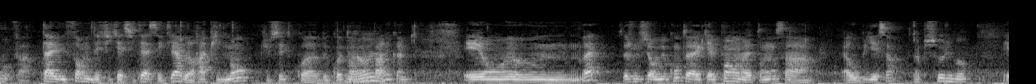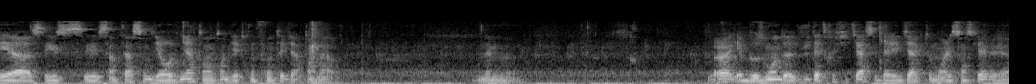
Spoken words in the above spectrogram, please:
enfin, t'as une forme d'efficacité assez claire, de rapidement, tu sais de quoi, de quoi t'en Bah vas ouais. parler quand même. Et on, on- ouais, ça, je me suis rendu compte à quel point on a tendance à, à oublier ça. Absolument. Et euh, c'est- c'est c'est intéressant d'y revenir de temps en temps, d'y être confronté, de dire attends là, on aime. euh, Voilà, il y a besoin de juste d'être efficace et d'aller directement à l'essentiel. et, euh,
